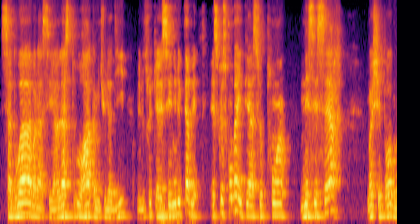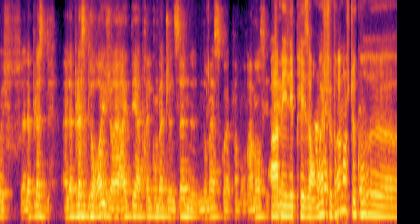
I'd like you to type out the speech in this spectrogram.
ça doit, voilà, c'est un last aura, comme tu l'as dit, mais le truc est assez inéluctable. Est-ce que ce combat était à ce point nécessaire? Moi, je sais pas. Moi, à la place de, à la place de Roy, j'aurais arrêté après le combat de Johnson, euh, Nomas, quoi. Enfin, bon, vraiment, ah, mais il est plaisant. Moi, je, vraiment, je te euh,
